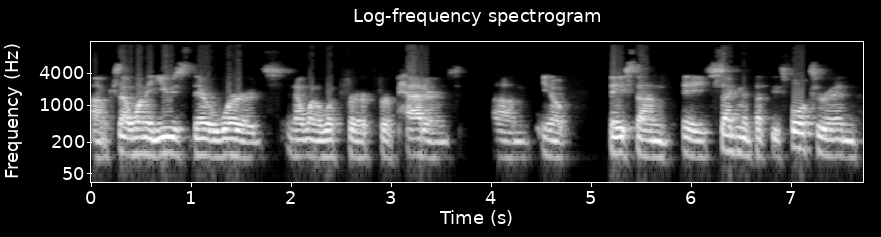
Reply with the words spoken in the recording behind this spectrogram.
because um, I want to use their words and I want to look for for patterns. Um, you know, based on a segment that these folks are in,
